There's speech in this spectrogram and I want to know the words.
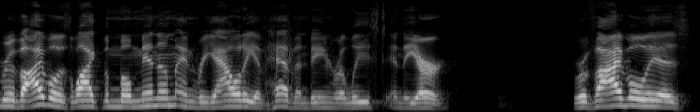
revival is like the momentum and reality of heaven being released in the earth. Revival is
